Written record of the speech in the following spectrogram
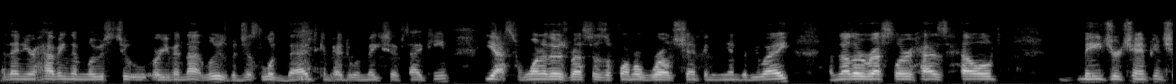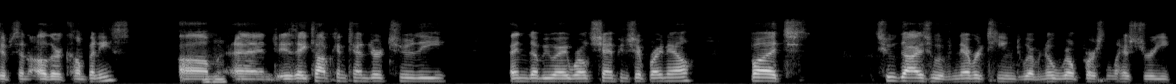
and then you're having them lose to, or even not lose, but just look bad compared to a makeshift tag team. Yes, one of those wrestlers is a former world champion in the NWA. Another wrestler has held major championships in other companies, um, mm-hmm. and is a top contender to the NWA World Championship right now. But two guys who have never teamed, who have no real personal history,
